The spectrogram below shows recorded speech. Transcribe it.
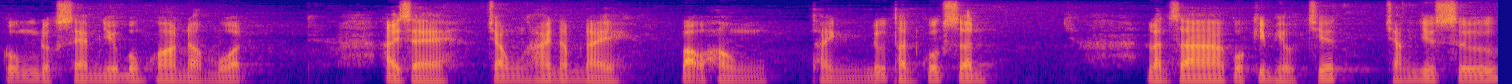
cũng được xem như bông hoa nở muộn. Ai dè, trong hai năm này, bạo hồng thành nữ thần quốc dân. Làn da của Kim Hiểu Chiết trắng như sứ,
